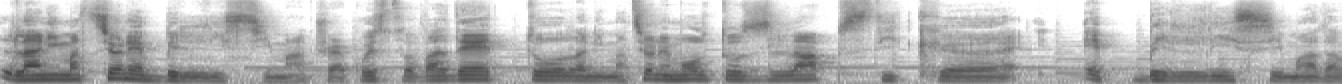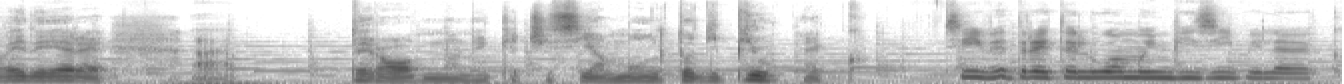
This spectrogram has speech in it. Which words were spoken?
l'animazione è bellissima, cioè questo va detto, l'animazione molto slapstick, eh, è bellissima da vedere. eh, però non è che ci sia molto di più, ecco. Sì, vedrete l'uomo invisibile, ecco.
